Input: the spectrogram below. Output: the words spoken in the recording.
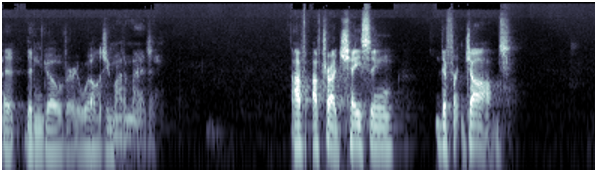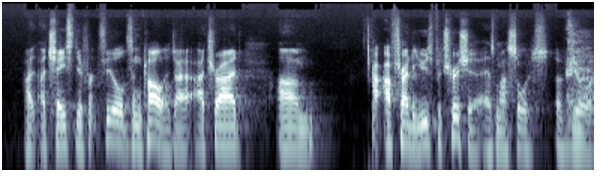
It didn't go very well, as you might imagine. I've, I've tried chasing different jobs. I, I chased different fields in college. I, I tried, um, I, I've tried to use Patricia as my source of joy.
